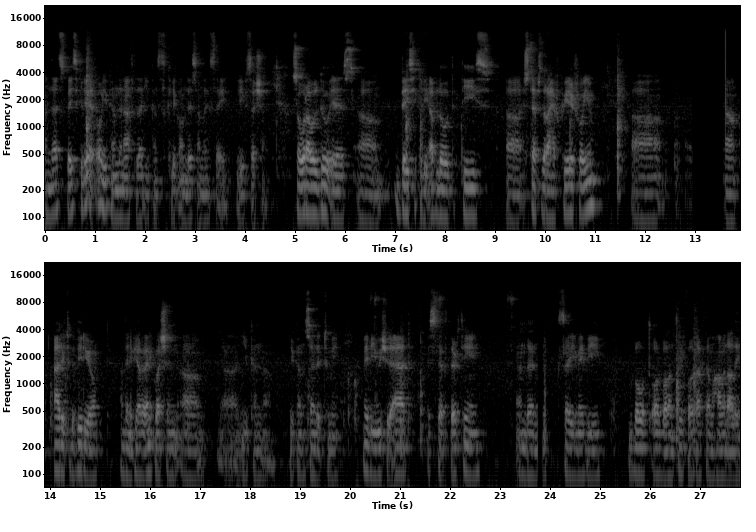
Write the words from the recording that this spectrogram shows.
and that's basically it. Or you can then after that you can click on this and then say leave session. So what I will do is um, basically upload these uh, steps that I have created for you, uh, uh, add it to the video, and then if you have any question, um, uh, you can uh, you can send it to me. Maybe we should add step 13, and then say maybe vote or volunteer for Dr. Muhammad Ali.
